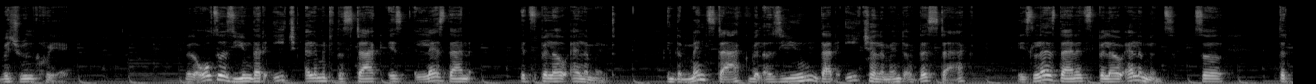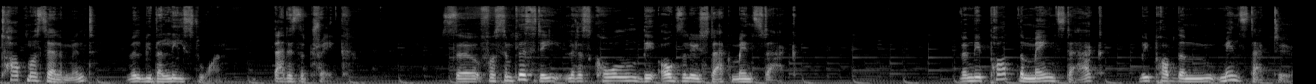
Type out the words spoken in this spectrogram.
which we'll create. We'll also assume that each element of the stack is less than its below element. In the min stack, we'll assume that each element of this stack is less than its below elements. So the topmost element will be the least one. That is the trick. So for simplicity, let us call the auxiliary stack min stack. When we pop the main stack, we pop the min stack too.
